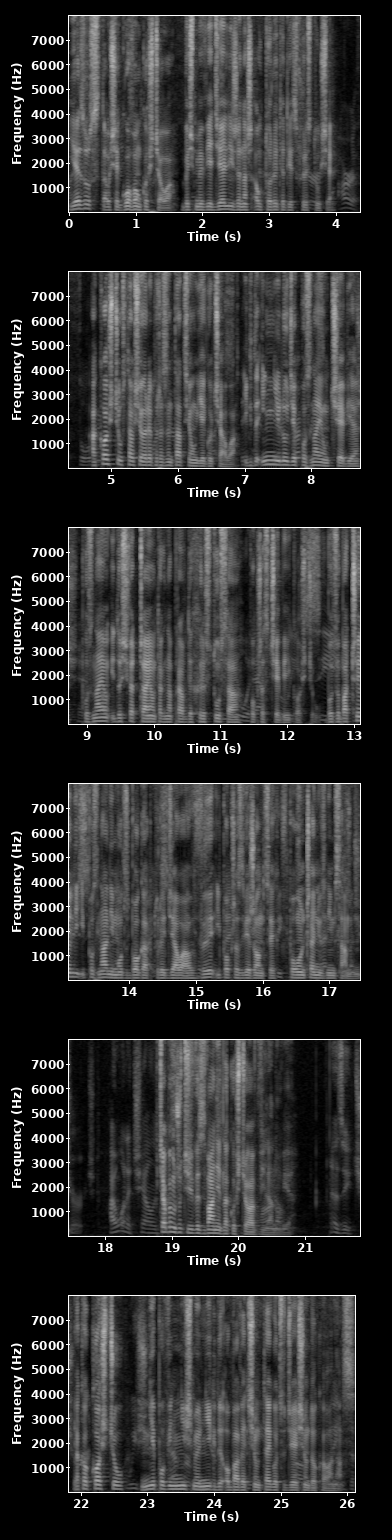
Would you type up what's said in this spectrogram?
Jezus stał się głową Kościoła, byśmy wiedzieli, że nasz autorytet jest w Chrystusie. A Kościół stał się reprezentacją Jego ciała. I gdy inni ludzie poznają Ciebie, poznają i doświadczają tak naprawdę Chrystusa poprzez Ciebie i Kościół. Bo zobaczyli i poznali moc Boga, który działa w i poprzez wierzących w połączeniu z Nim samym. Chciałbym rzucić wyzwanie dla Kościoła w Wilanowie. Jako Kościół nie powinniśmy nigdy obawiać się tego, co dzieje się dookoła nas.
